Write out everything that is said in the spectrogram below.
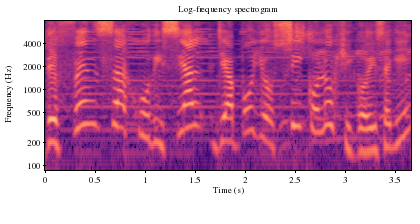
defensa judicial y apoyo psicológico, dice aquí,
